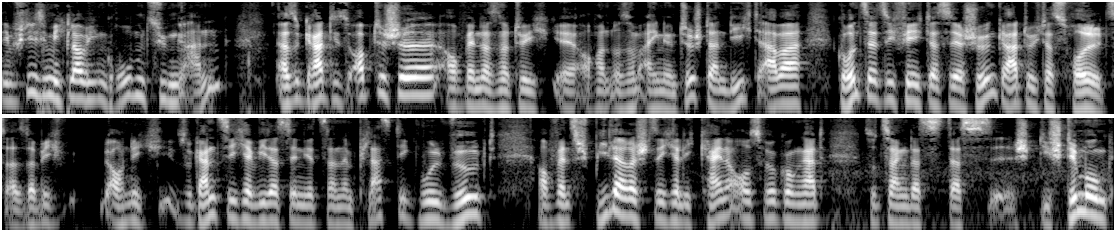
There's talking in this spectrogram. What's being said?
Dem schließe ich mich, glaube ich, in groben Zügen an. Also gerade dieses optische, auch wenn das natürlich äh, auch an unserem eigenen Tisch dann liegt, aber grundsätzlich finde ich das sehr schön, gerade durch das Holz. Also da bin ich auch nicht so ganz sicher, wie das denn jetzt dann im Plastik wohl wirkt, auch wenn es spielerisch sicherlich keine Auswirkungen hat. Sozusagen, dass das, die Stimmung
